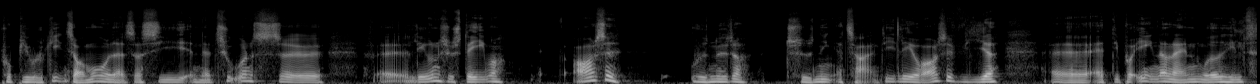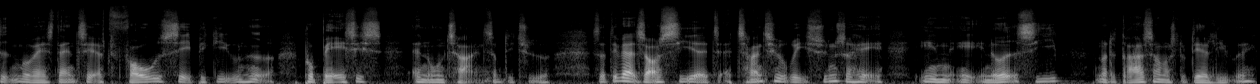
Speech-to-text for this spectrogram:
på biologiens område, altså at sige, at naturens øh, øh, levende systemer også udnytter tydning af tegn. De lever også via, øh, at de på en eller anden måde hele tiden må være i stand til at forudse begivenheder på basis af nogle tegn, som de tyder. Så det vil altså også sige, at, at tegnteori synes at have en, en noget at sige, når det drejer sig om at studere liv. Ikke?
